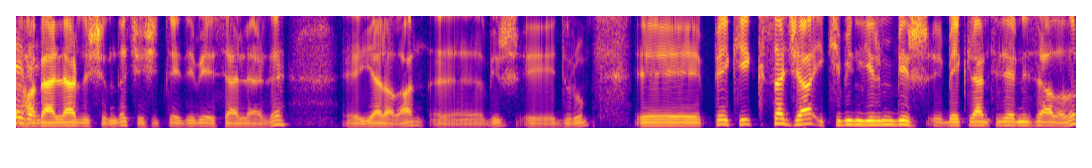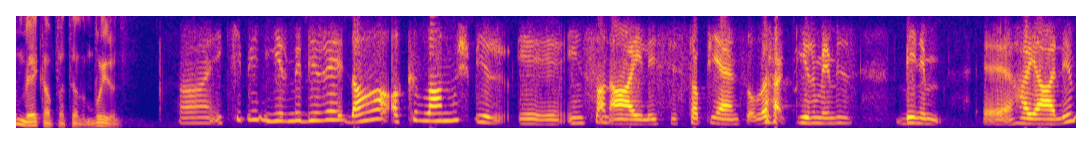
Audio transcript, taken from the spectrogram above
Evet. haberler dışında çeşitli edebi eserlerde e, yer alan e, bir e, durum. E, peki kısaca 2021 beklentilerinizi alalım ve kapatalım. Buyurun. Aa, 2021'e daha akıllanmış bir e, insan ailesi Sapiens olarak girmemiz benim e, hayalim.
